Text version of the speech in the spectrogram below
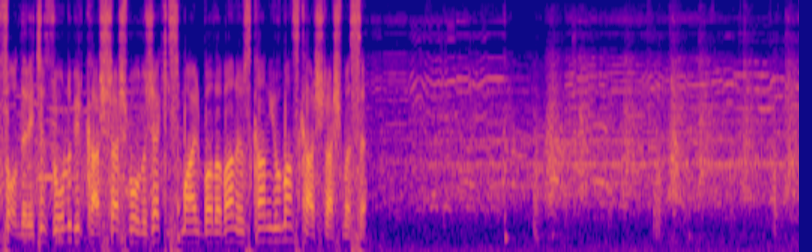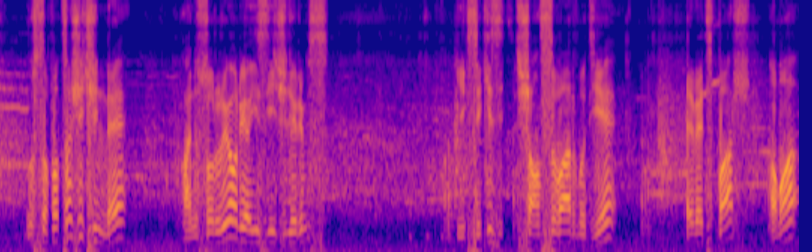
Son derece zorlu bir karşılaşma olacak İsmail Balaban Özkan Yılmaz karşılaşması. Mustafa Taş için de hani soruluyor ya izleyicilerimiz ilk 8 şansı var mı diye. Evet var ama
